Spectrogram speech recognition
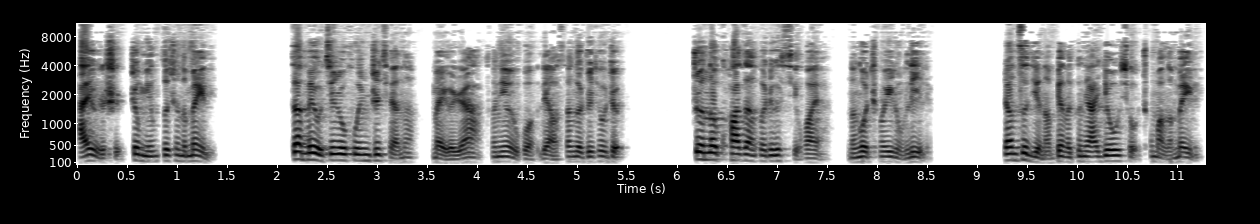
还有的是证明自身的魅力，在没有进入婚姻之前呢，每个人啊曾经有过两三个追求者，这人的夸赞和这个喜欢呀，能够成为一种力量，让自己呢变得更加优秀，充满了魅力。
